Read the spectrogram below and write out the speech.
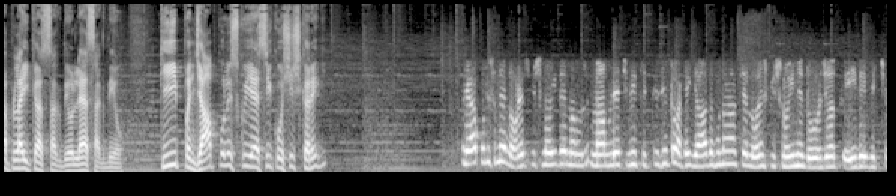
ਅਪਲਾਈ ਕਰ ਸਕਦੇ ਹੋ ਲੈ ਸਕਦੇ ਹੋ। ਕੀ ਪੰਜਾਬ ਪੁਲਿਸ ਕੋਈ ਐਸੀ ਕੋਸ਼ਿਸ਼ ਕਰੇਗੀ? ਪੰਜਾਬ ਪੁਲਿਸ ਨੇ ਲਾਰੈਂਸ ਬਿਸ਼ਨੋਈ ਦੇ ਮਾਮਲ- 'ਚ ਵੀ ਕੀਤੀ ਸੀ। ਤੁਹਾਡੇ ਯਾਦ ਹੋਣਾ ਕਿ ਲਾਰੈਂਸ ਬਿਸ਼ਨੋਈ ਨੇ 2023 ਦੇ ਵਿੱਚ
